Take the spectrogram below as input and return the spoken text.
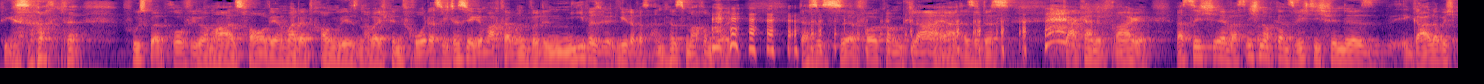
wie gesagt, Fußballprofi beim HSV wäre mal der Traum gewesen. Aber ich bin froh, dass ich das hier gemacht habe und würde nie wieder was anderes machen wollen. Das ist äh, vollkommen klar, ja. Also das gar keine Frage. Was ich, äh, was ich noch ganz wichtig finde, egal ob ich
